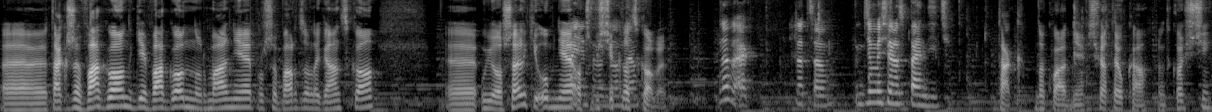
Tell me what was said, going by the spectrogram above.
E, także wagon, G-wagon, normalnie, proszę bardzo, elegancko. E, u Joszelki, u mnie Fajnie oczywiście klockowy. No tak. To co? Będziemy się rozpędzić. Tak, dokładnie. Światełka prędkości,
